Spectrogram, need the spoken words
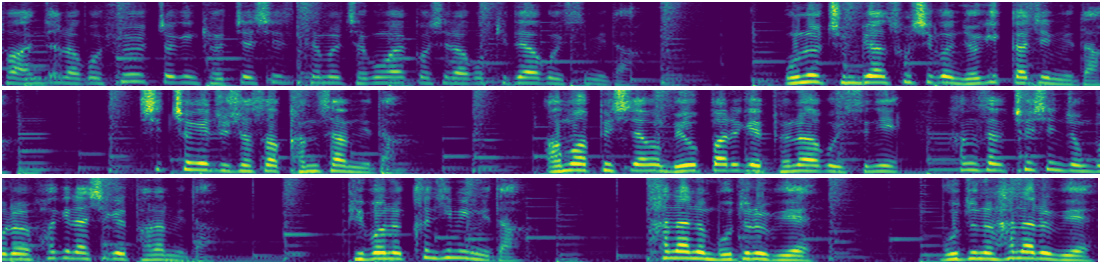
더 안전하고 효율적인 결제 시스템을 제공할 것이라고 기대하고 있습니다. 오늘 준비한 소식은 여기까지입니다. 시청해주셔서 감사합니다. 암호화폐 시장은 매우 빠르게 변화하고 있으니 항상 최신 정보를 확인하시길 바랍니다. 비번은 큰 힘입니다. 하나는 모두를 위해, 모두는 하나를 위해.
